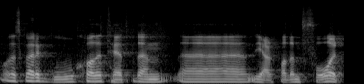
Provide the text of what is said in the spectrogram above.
Og det skal være god kvalitet på den eh, hjelpa de får.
